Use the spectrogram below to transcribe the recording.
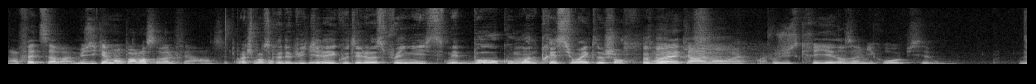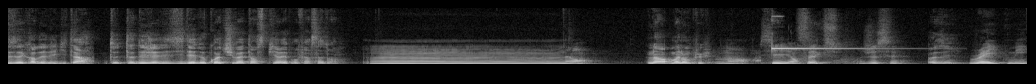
En fait, ça va. Musicalement parlant, ça va le faire. hein. C'est pas Ouais, Je pense trop que depuis qu'il a écouté le Offspring, il se met beaucoup moins de pression avec le chant. Ouais, carrément, ouais. ouais. Faut juste crier dans un micro, et puis c'est bon. Désaccorder des guitares. T'as déjà des idées de quoi tu vas t'inspirer pour faire ça, toi? Hum. Non, moi non plus. Non. Si, en fait, je sais. Vas-y. Rape me.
